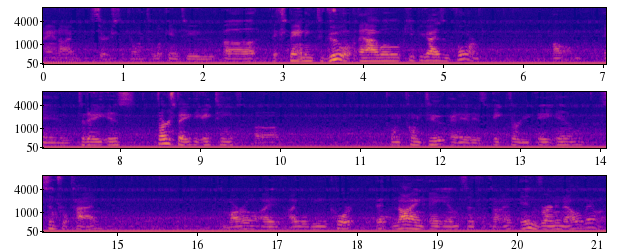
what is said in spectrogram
and I'm seriously going to look into uh, expanding to Google, and I will keep you guys informed. Um, and today is Thursday, the 18th, of 2022, and it is 8:30 a.m. Central Time. Tomorrow, I, I will be in court at 9 a.m. Central Time in Vernon, Alabama.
